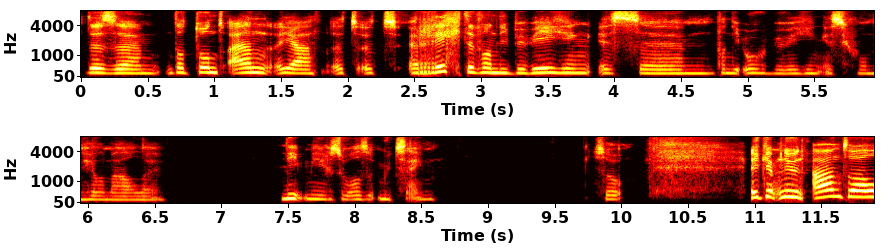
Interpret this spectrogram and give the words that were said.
Dus um, dat toont aan, ja, het, het richten van die beweging is, um, van die oogbeweging is gewoon helemaal uh, niet meer zoals het moet zijn. Zo. Ik heb nu een aantal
